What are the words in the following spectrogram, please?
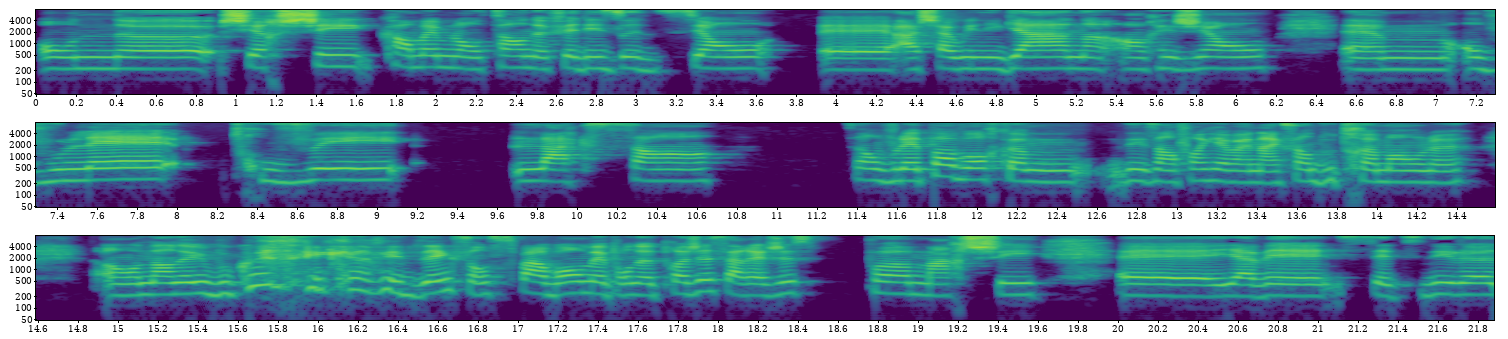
on a cherché quand même longtemps, on a fait des auditions euh, à Shawinigan, en région. Euh, on voulait trouver l'accent on voulait pas avoir comme des enfants qui avaient un accent d'outremont. On en a eu beaucoup des comédiens qui sont super bons, mais pour notre projet, ça aurait juste pas marché. Euh, il y avait cette idée-là,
